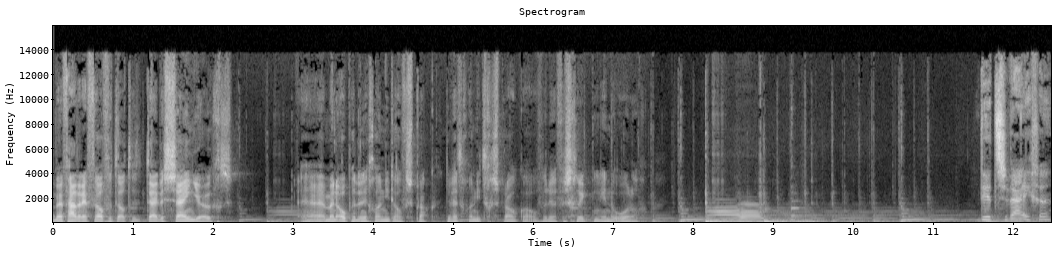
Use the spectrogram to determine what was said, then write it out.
Mijn vader heeft wel verteld dat tijdens zijn jeugd uh, mijn opa er gewoon niet over sprak. Er werd gewoon niet gesproken over de verschrikking in de oorlog. Dit zwijgen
